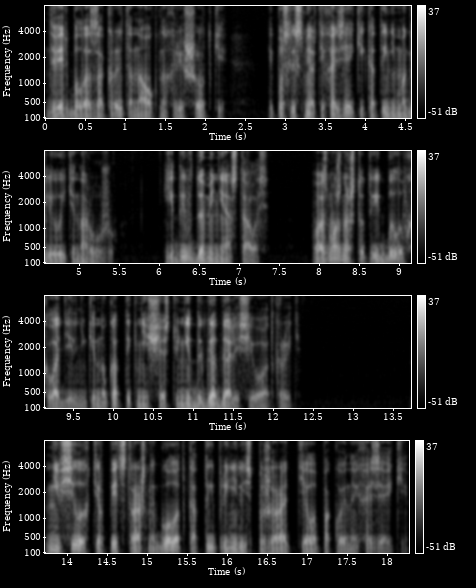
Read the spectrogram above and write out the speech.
Дверь была закрыта, на окнах решетки, и после смерти хозяйки коты не могли выйти наружу. Еды в доме не осталось. Возможно, что-то и было в холодильнике, но коты, к несчастью, не догадались его открыть. Не в силах терпеть страшный голод, коты принялись пожирать тело покойной хозяйки.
